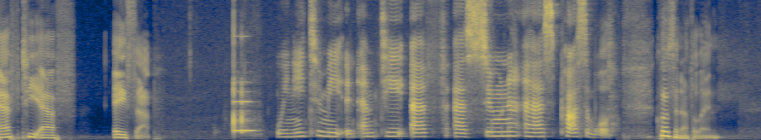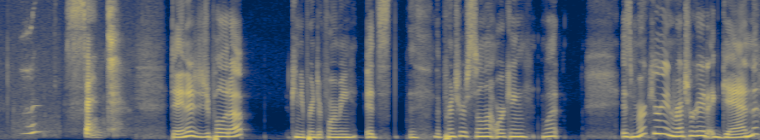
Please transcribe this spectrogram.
FTF ASAP. We need to meet an MTF as soon as possible. Close enough, Elaine. Sent. Dana, did you pull it up? Can you print it for me? It's the printer is still not working. What? Is Mercury in retrograde again?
